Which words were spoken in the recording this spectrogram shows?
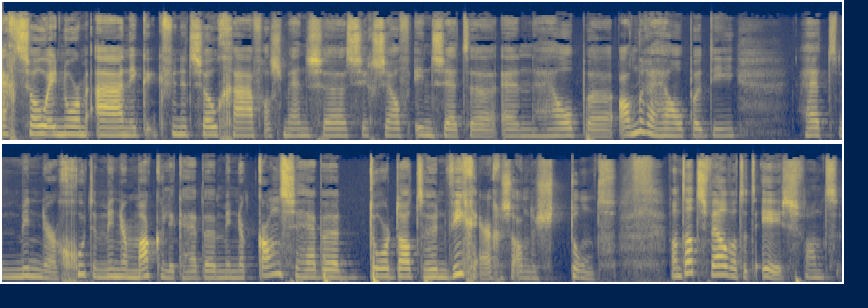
echt zo enorm aan. Ik, ik vind het zo gaaf als mensen zichzelf inzetten en helpen, anderen helpen die het minder goed en minder makkelijk hebben, minder kansen hebben doordat hun wieg ergens anders stond. Want dat is wel wat het is. Want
